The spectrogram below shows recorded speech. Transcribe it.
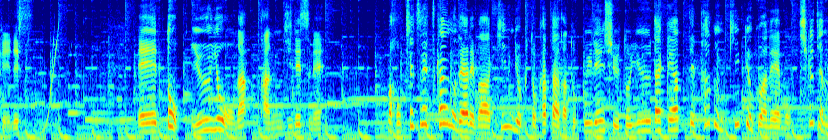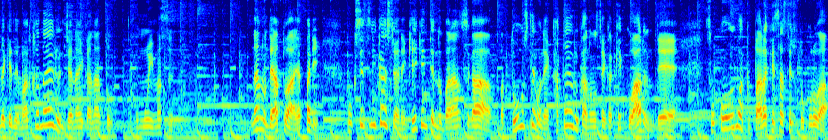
OK です。えー、というような感じですね。まあ、北節で使うのであれば筋力と肩が得意練習というだけあって多分筋力はねもうチカちゃんだけで賄えるんじゃないかなと思います。なのであとはやっぱり北節に関してはね経験点のバランスが、ま、どうしてもね偏る可能性が結構あるんでそこをうまくばらけさせるところが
